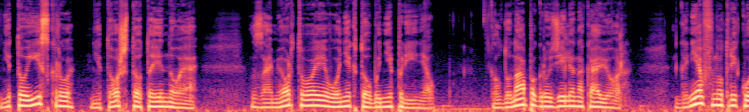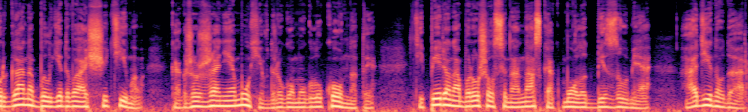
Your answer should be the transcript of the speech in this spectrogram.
Не то искру, не то что-то иное. За мертвого его никто бы не принял. Колдуна погрузили на ковер. Гнев внутри кургана был едва ощутимым, как жужжание мухи в другом углу комнаты — Теперь он обрушился на нас, как молот безумия. Один удар.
